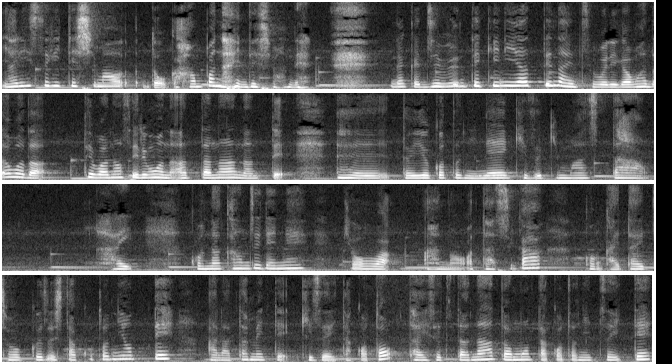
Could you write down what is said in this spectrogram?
やりすぎてしまう度が半端ないんでしょうね。なんか自分的にやってないつもりがまだまだ手放せるものあったななんて、えー、ということにね気づきました。はい。こんな感じでね今日はあの私が今回体調を崩したことによって改めて気づいたこと大切だなと思ったことについて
